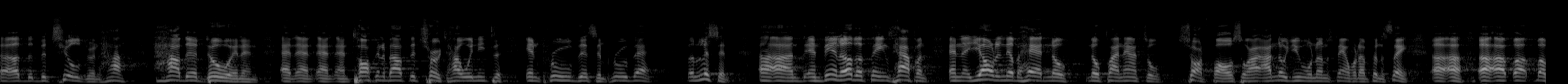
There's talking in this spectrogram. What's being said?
uh, the, the children, how, how they're doing, and, and, and, and, and talking about the church, how we need to improve this, improve that. But listen, uh, uh, and then other things happen, and y'all have never had no, no financial shortfall, so I, I know you won't understand what I'm going to say. Uh, uh, uh, uh,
